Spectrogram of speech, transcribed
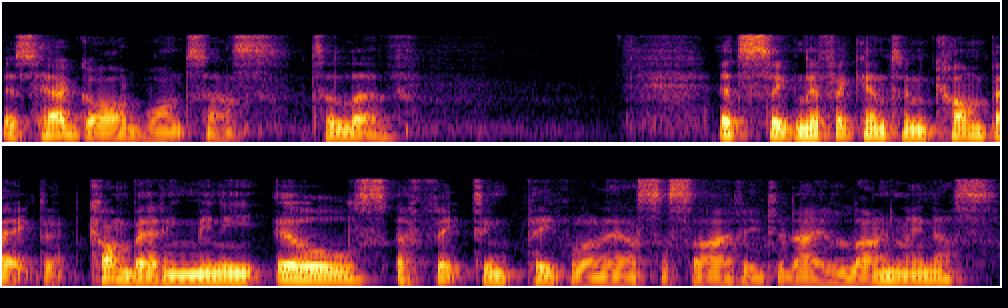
is how God wants us to live. It's significant in combating many ills affecting people in our society today loneliness,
